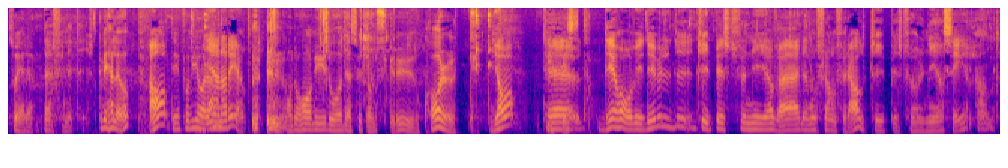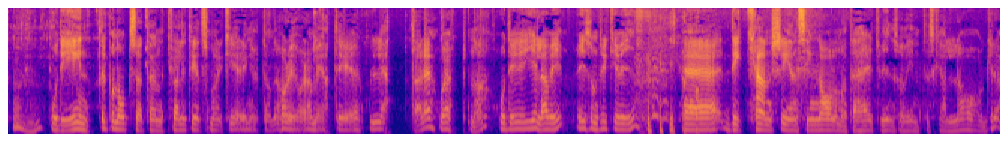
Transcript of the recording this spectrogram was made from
Så är det. Definitivt. Ska vi hälla upp? Ja, det får vi göra. gärna det. och då har vi ju då dessutom skruvkork. Ja, Typiskt. Eh, det har vi. Det är väl typiskt för nya världen och framförallt typiskt för Nya Zeeland. Mm. Och det är inte på något sätt en kvalitetsmarkering utan det har att göra med att det är lättare att öppna och det gillar vi, vi som dricker vin. ja. eh, det kanske är en signal om att det här är ett vin som vi inte ska lagra.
